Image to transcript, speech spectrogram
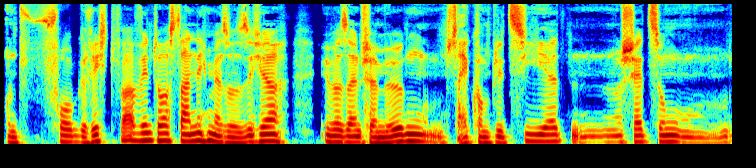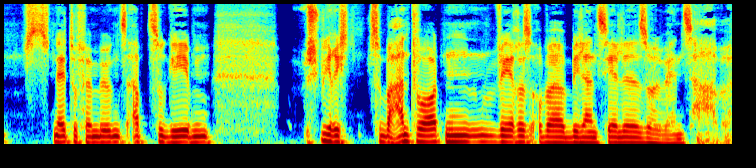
Und vor Gericht war Windhorst dann nicht mehr so sicher über sein Vermögen, sei kompliziert, Schätzung des Nettovermögens abzugeben. Schwierig zu beantworten wäre es, ob er bilanzielle Solvenz habe.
